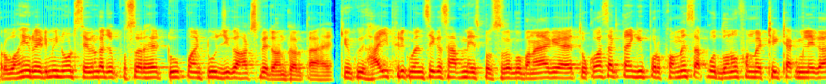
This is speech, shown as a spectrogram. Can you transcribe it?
और वहीं रेडमी नोट सेवन का जो प्रोसेसर है टू पॉइंट टू पे रन करता है, क्योंकि हाई फ्रीक्वेंसी के साथ में इस प्रोसेसर को बनाया गया है तो कह सकते हैं कि परफॉर्मेंस आपको दोनों फ़ोन में ठीक ठाक मिलेगा,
